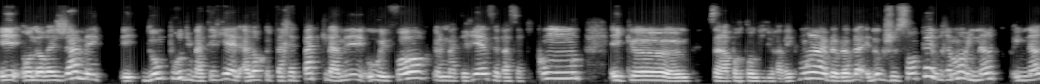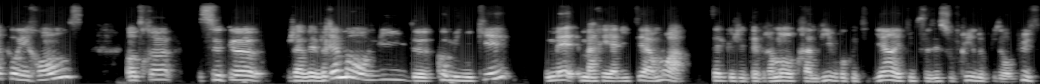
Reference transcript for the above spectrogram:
Et on n'aurait jamais, et donc pour du matériel, alors que tu n'arrêtes pas de clamer haut et fort que le matériel, c'est pas ça qui compte, et que euh, c'est important de vivre avec moi, et blablabla. Et donc je sentais vraiment une, une incohérence entre ce que j'avais vraiment envie de communiquer, mais ma réalité à moi, celle que j'étais vraiment en train de vivre au quotidien et qui me faisait souffrir de plus en plus.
